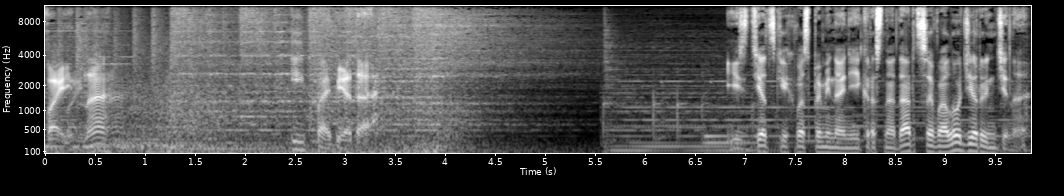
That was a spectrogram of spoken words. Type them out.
Война и победа. Из детских воспоминаний краснодарца Володи Рындина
